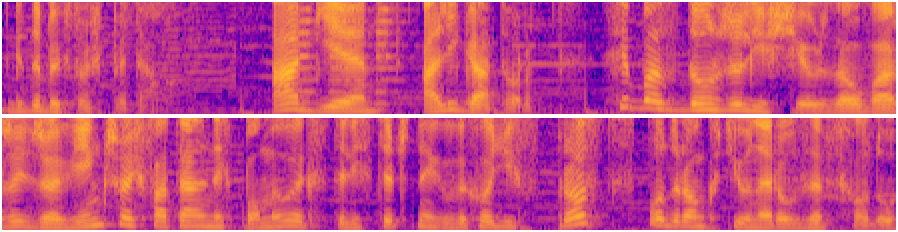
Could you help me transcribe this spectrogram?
gdyby ktoś pytał. AG Alligator. Chyba zdążyliście już zauważyć, że większość fatalnych pomyłek stylistycznych wychodzi wprost spod rąk tunerów ze wschodu.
